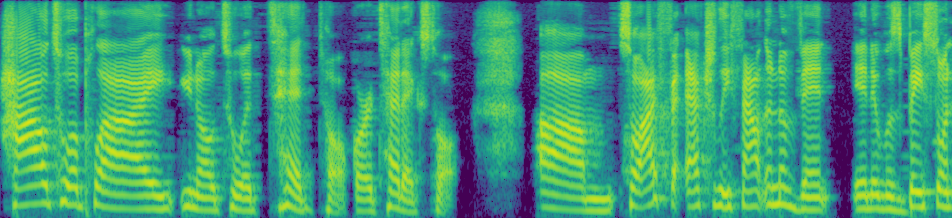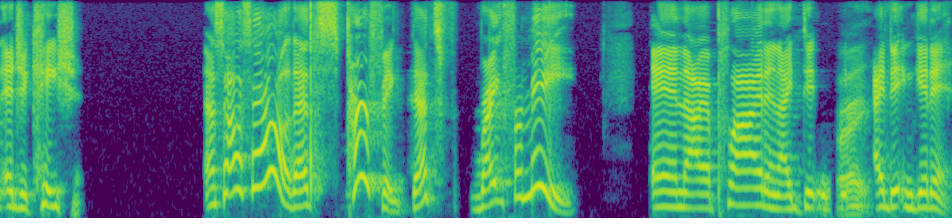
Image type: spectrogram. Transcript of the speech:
how to apply, you know, to a TED talk or a TEDx talk. Um, so I f- actually found an event and it was based on education. And so I said, "Oh, that's perfect. That's right for me." And I applied and I didn't right. I didn't get in.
